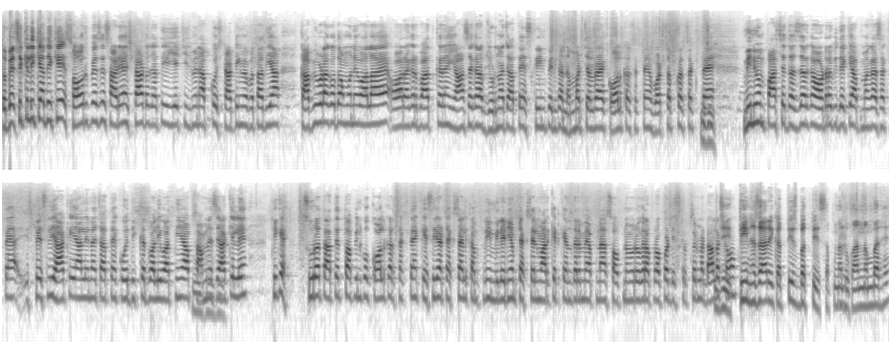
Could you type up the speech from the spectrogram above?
तो बेसिकली क्या देखिए सौ रुपए से साड़ियाँ स्टार्ट हो जाती है ये चीज़ मैंने आपको स्टार्टिंग में बता दिया। काफ़ी बड़ा गोदाम होने वाला है और अगर बात करें यहाँ से अगर आप जुड़ना चाहते हैं स्क्रीन पे इनका नंबर चल रहा है कॉल कर सकते हैं व्हाट्सअप कर सकते हैं। मिनिमम पाँच से दस हज़ार का ऑर्डर भी देके आप मंगा सकते हैं। स्पेशली आके यहाँ लेना चाहते हैं कोई दिक्कत वाली बात नहीं है आप सामने से आके लें ठीक है? सूरत आते तो आप इनको कॉल कर सकते हैं। Kesariya textile company millennium textile market के अंदर में अपना शॉप नंबर वगैरह प्रॉपर डिस्क्रिप्शन में डाल रखा हूँ। तीन हज़ार इकतीस बत्तीस अपना दुकान नंबर है।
